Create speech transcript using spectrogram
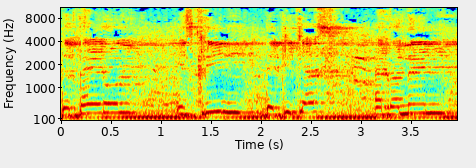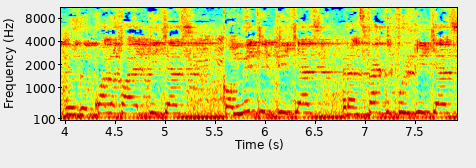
the payroll, screening the teachers, and remain with the qualified teachers, committed teachers, respectful teachers,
